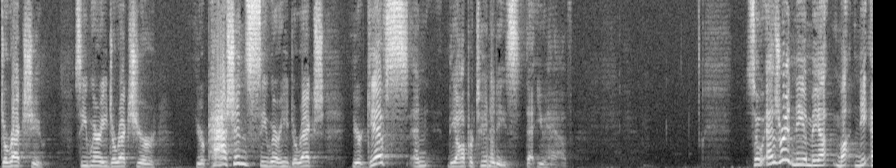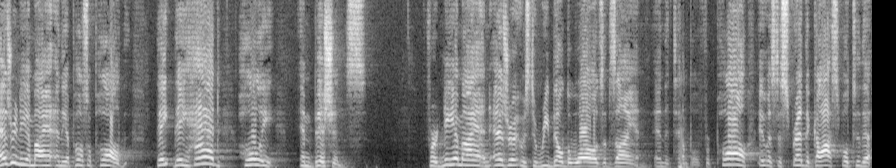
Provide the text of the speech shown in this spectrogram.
directs you. See where He directs your, your passions, see where He directs your gifts and the opportunities that you have. So Ezra and Nehemiah, Ezra, Nehemiah, and the Apostle Paul, they, they had holy ambitions. For Nehemiah and Ezra, it was to rebuild the walls of Zion and the temple. For Paul, it was to spread the gospel to the,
